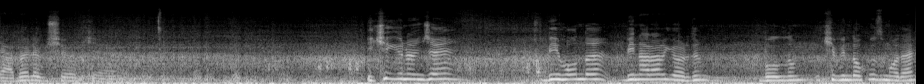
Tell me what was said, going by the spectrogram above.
Ya böyle bir şey yok ya. İki gün önce bir Honda 1000 arar gördüm. Buldum. 2009 model.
